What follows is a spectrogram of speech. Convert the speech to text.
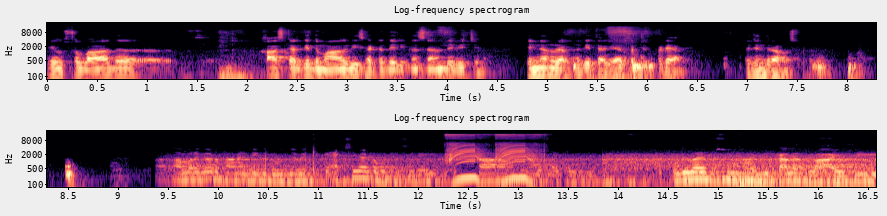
ਤੇ ਉਸ ਤੋਂ ਬਾਅਦ ਅਹ, ਖਾਸ ਕਰਕੇ ਦਿਮਾਗ ਦੀ ਸੱਟ ਦੇ ਲਈ ਕੰਸਰਨ ਦੇ ਵਿੱਚ ਤਿੰਨਾਂ ਨੂੰ ਰੈਫਰ ਕੀਤਾ ਗਿਆ ਪਟ- ਪਟਿਆਲਾ। ਰਜਿੰਦਰਾ ਹਸਪੀਟਲ ਅਮਰਗੜ੍ਹ ਥਾਣੇ ਦੀ ਹਦੂਦ ਦੇ ਵਿੱਚ ਇੱਕ ਐਕਸੀਡੈਂਟ ਹੋ ਗਿਆ ਸੀਗਾ ਜੀ। ਕਾਰ ਆ ਮੋਟਰਸਾਈਕਲ ਦੀ ਉਹਦੇ ਬਾਰੇ ਦੱਸੋ ਹਾਂਜੀ ਕੱਲ ਇਤਲਾਹ ਆਈ ਸੀ।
